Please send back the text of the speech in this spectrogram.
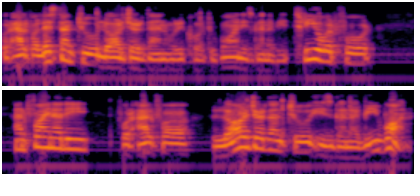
for alpha less than 2, larger than or equal to 1 is going to be 3 over 4. And finally, for alpha larger than 2 is gonna be 1.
